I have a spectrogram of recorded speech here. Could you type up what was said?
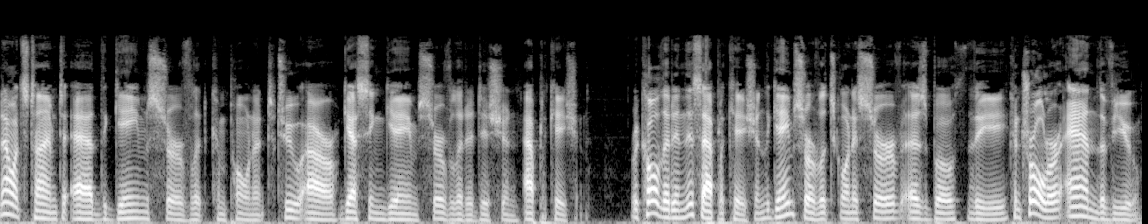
Now it's time to add the Game Servlet component to our Guessing Game Servlet Edition application. Recall that in this application, the Game Servlet is going to serve as both the controller and the view.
